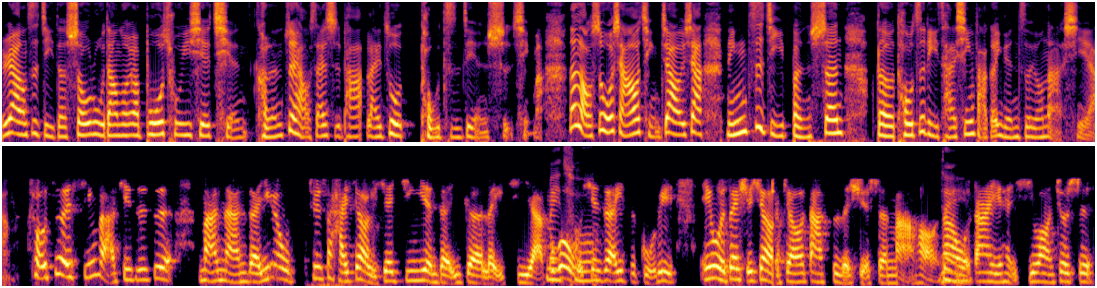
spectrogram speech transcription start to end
让自己的收入当中要拨出一些钱，可能最好三十趴来做投资这件事情嘛。那老师，我想要请教一下，您自己本身的投资理财心法跟原则有哪些啊？投资的心法其实是蛮难的，因为我就是还是要有一些经验的一个累积啊。不过我现在一直鼓励，因为我。在学校教大四的学生嘛，哈，那我当然也很希望，就是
